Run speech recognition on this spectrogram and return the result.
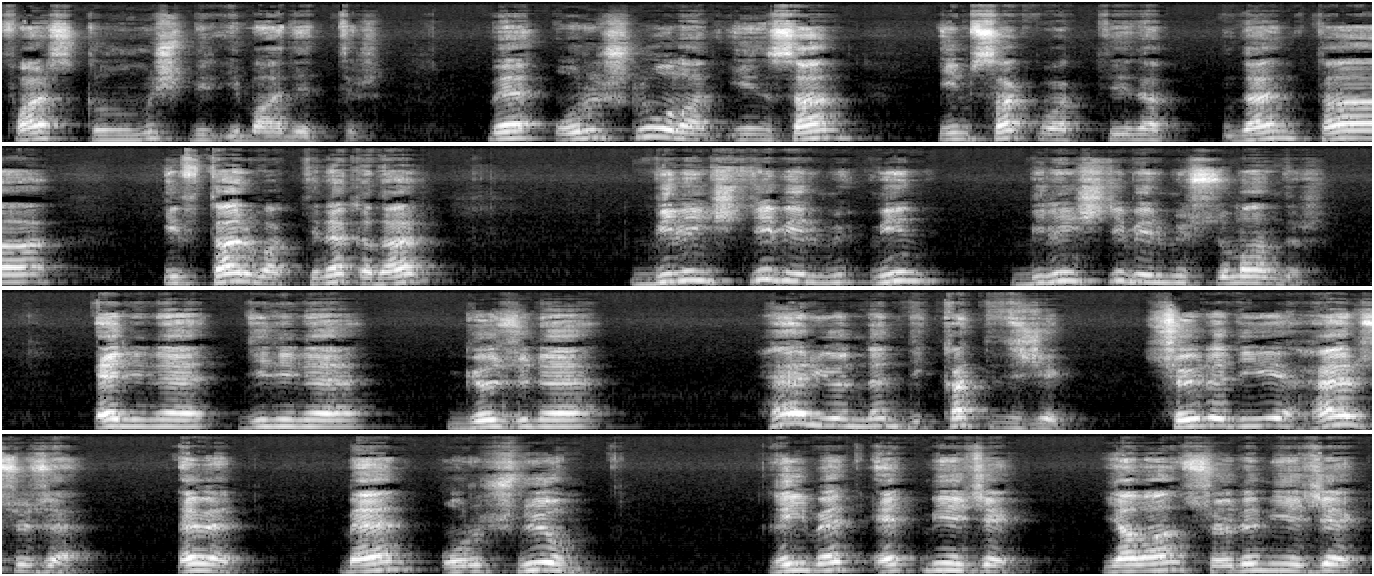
farz kılınmış bir ibadettir. Ve oruçlu olan insan imsak vaktinden ta iftar vaktine kadar bilinçli bir mümin, bilinçli bir Müslümandır. Eline, diline, gözüne her yönden dikkat edecek. Söylediği her söze evet ben oruçluyum. Gıybet etmeyecek, yalan söylemeyecek,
